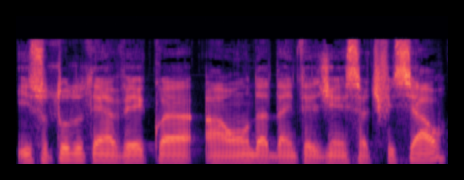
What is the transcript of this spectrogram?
Isso tudo tem a ver com a, onda da inteligência artificial.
